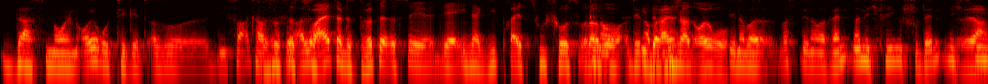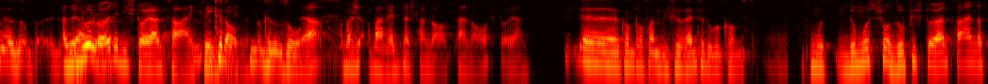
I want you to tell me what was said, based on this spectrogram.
das 9-Euro-Ticket, also äh, die Fahrkarte Das ist das alle. zweite. Das dritte ist der, der Energiepreiszuschuss oder Genau, so, den die aber 300 nicht, Euro. Den aber, was, den aber Rentner nicht kriegen, Studenten nicht Ja. kriegen, also, äh, Also ja. nur Leute, die Steuern zahlen, kriegen Genau, den. so. Ja, aber, aber Rentner zahlen doch auch, zahlen auch Steuern. Äh, kommt drauf an, wie viel Rente du bekommst. Das muss, du musst schon so viel Steuern zahlen, dass,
